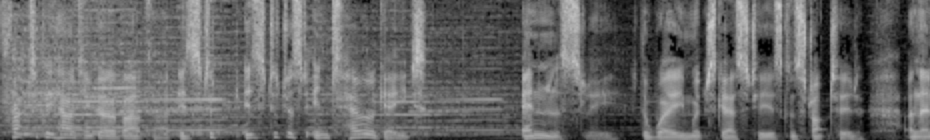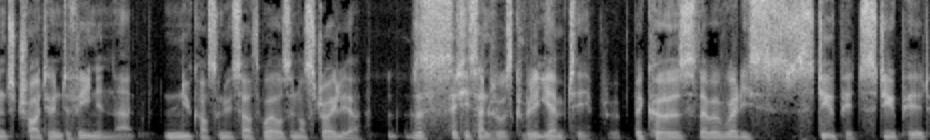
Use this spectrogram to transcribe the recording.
Practically how do you go about that? Is to is to just interrogate endlessly the way in which scarcity is constructed and then to try to intervene in that Newcastle, New South Wales, in Australia, the city centre was completely empty because there were really stupid, stupid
